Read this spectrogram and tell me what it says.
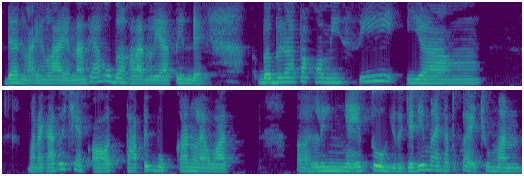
dan lain-lain. Nanti aku bakalan liatin deh beberapa komisi yang mereka tuh check out tapi bukan lewat uh, linknya itu gitu. Jadi mereka tuh kayak cuman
